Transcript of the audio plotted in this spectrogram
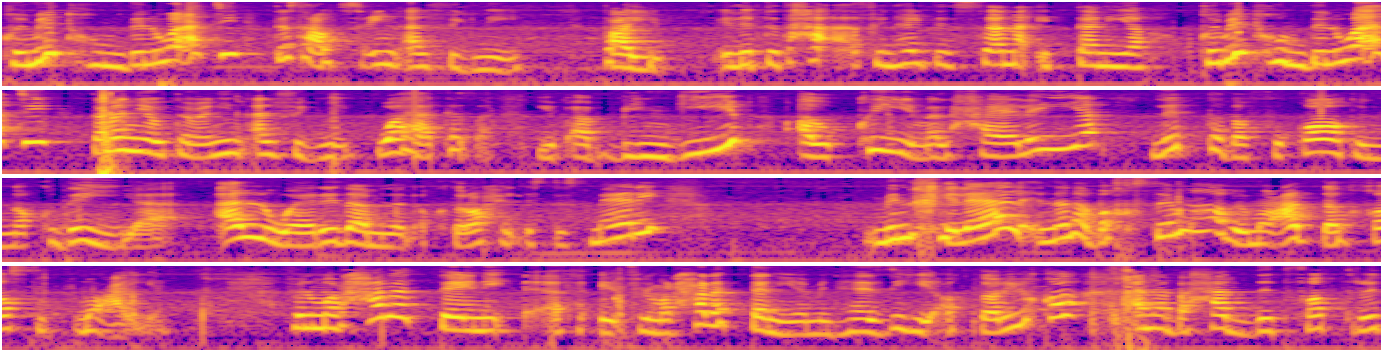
قيمتهم دلوقتي تسعة وتسعين ألف جنيه. طيب اللي بتتحقق في نهاية السنة التانية قيمتهم دلوقتي 88 ألف جنيه وهكذا. يبقى بنجيب القيمة الحالية للتدفقات النقدية الواردة من الاقتراح الاستثماري من خلال إن أنا بخصمها بمعدل خصم معين في المرحلة الثانية في المرحلة الثانية من هذه الطريقة أنا بحدد فترة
